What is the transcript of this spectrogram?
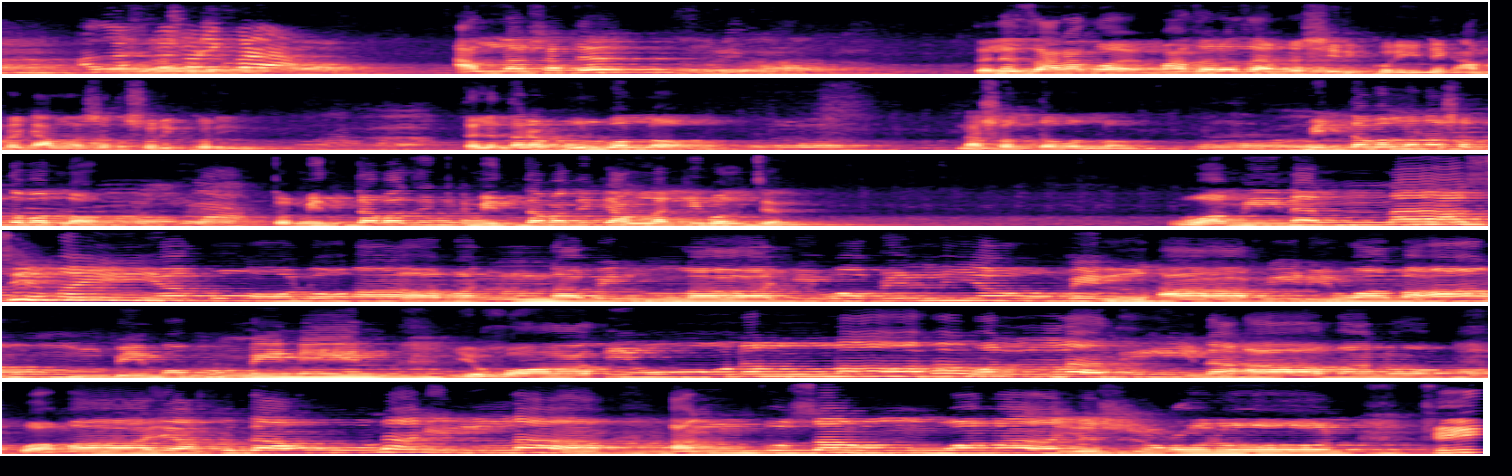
আল্লাহর সাথে তাহলে যারা হয় মাঝে মাঝে আমরা শিরিক করি। ঠিক আমরা কি আল্লাহর সাথে শরিক করি? তাহলে তারা ভুল বলল? না সত্য বলল? মিথ্যা বলল না সত্য বলল? তো মিথ্যাবাদী মিথ্যাবাদীকে আল্লাহ কি বলছেন? ومن الناس من يقول آمنا بالله وباليوم الآخر وما هم بمؤمنين يخادعون الله والذين آمنوا وما يخدعون إلا أنفسهم وما يشعرون في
